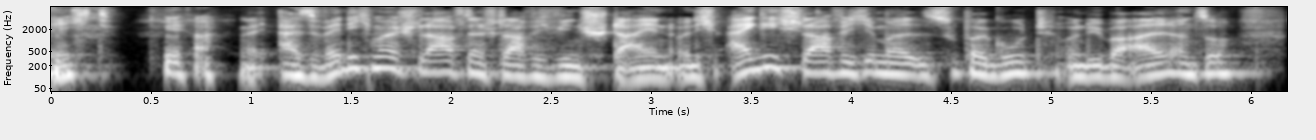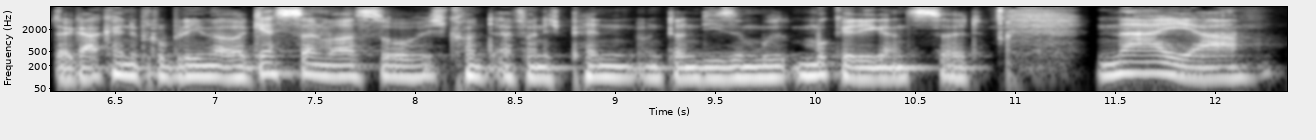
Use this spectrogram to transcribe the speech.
Echt? Ja. Also wenn ich mal schlafe, dann schlafe ich wie ein Stein. Und ich eigentlich schlafe ich immer super gut und überall und so. Da gar keine Probleme. Aber gestern war es so, ich konnte einfach nicht pennen und dann diese Mu- Mucke die ganze Zeit. Naja.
